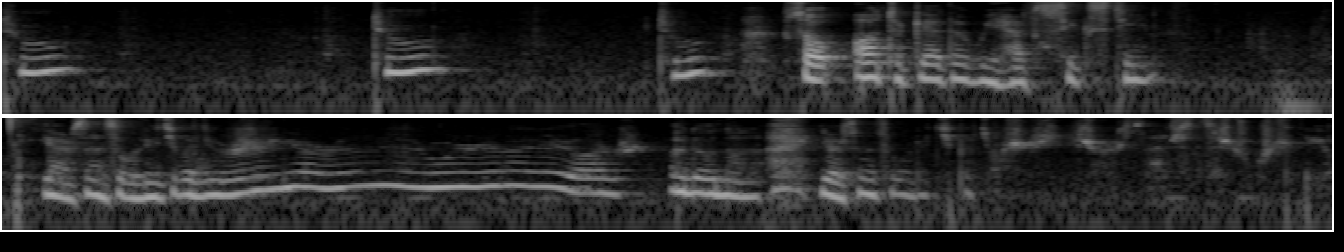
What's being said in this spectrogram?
2, 2, 2. So altogether we have 16. 一二三四五六七八九十一二 二十，呃，no no no，一二三四五六七八九十十一十二十三十四十五十六。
